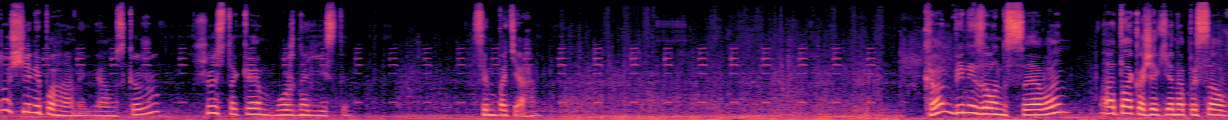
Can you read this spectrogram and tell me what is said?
Ну, ще непоганий, я вам скажу. Щось таке можна їсти. Симпатяга. Комбінезон Сева, а також, як я написав,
